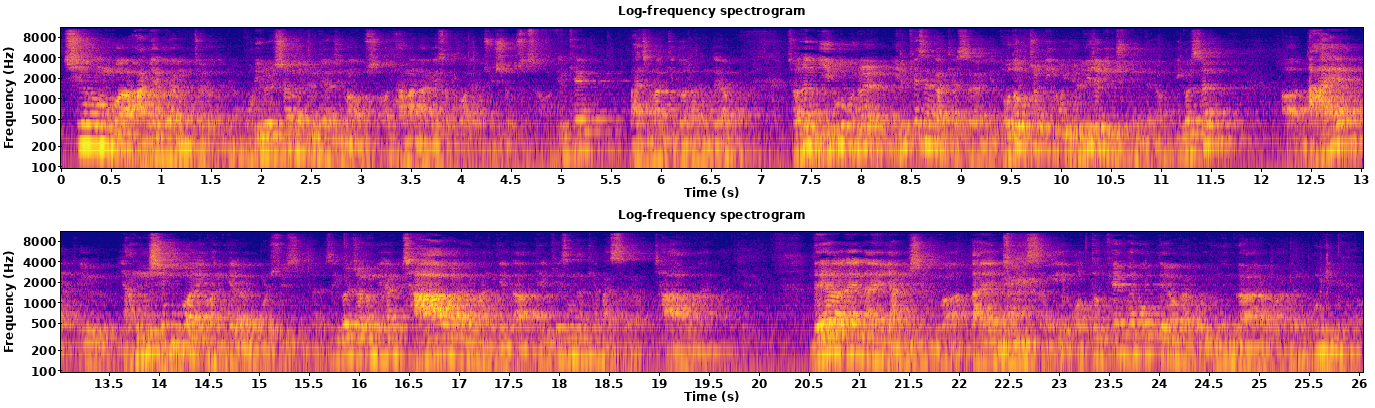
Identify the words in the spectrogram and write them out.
시험과 악에 대한 문제거든요. 우리를 시험에 들게 하지 마옵시고 다만 악에서 구하여 주시옵소서. 이렇게 마지막 기도를 하는데요. 저는 이 부분을 이렇게 생각했어요. 이 도덕적이고 윤리적인 축인데요. 이것은 어, 나의 그 양심과의 관계라고 볼 수 있습니다. 그래서 이걸 저는 그냥 자아와의 관계다 이렇게 생각해 봤어요. 자아와의 관계. 내 안에 나의 양심과 나의 윤리성이 어떻게 회복되어 가고 있는가라고 하는 고민이에요.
